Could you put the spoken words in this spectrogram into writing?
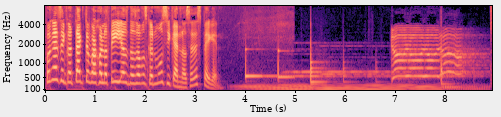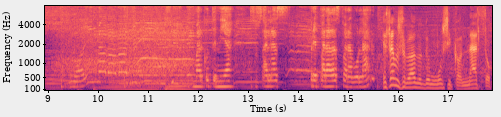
Pónganse en contacto, guajolotillos. Nos vamos con música. No se despeguen. Marco tenía sus alas preparadas para volar. Estamos hablando de un músico nato.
